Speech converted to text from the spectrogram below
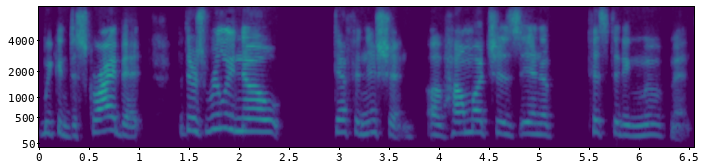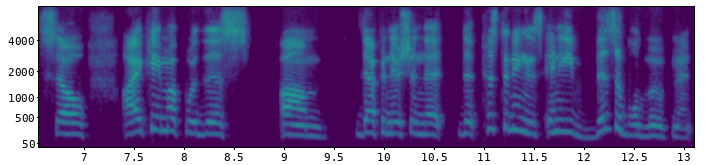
we can describe it, but there's really no definition of how much is in a pistoning movement. So I came up with this um, definition that, that pistoning is any visible movement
